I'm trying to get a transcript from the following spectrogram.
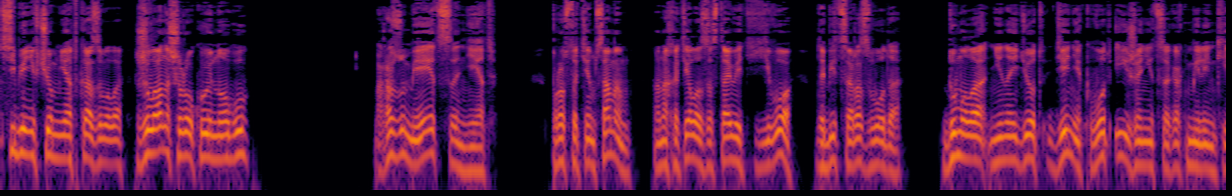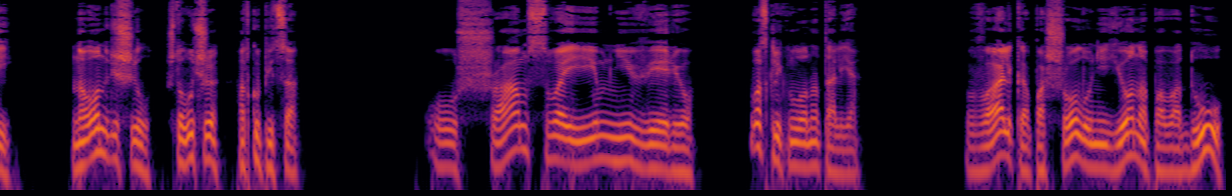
себе ни в чем не отказывала, жила на широкую ногу. Разумеется, нет. Просто тем самым она хотела заставить его добиться развода. Думала, не найдет денег, вот и женится, как миленький. Но он решил, что лучше откупиться. «Ушам своим не верю», — воскликнула Наталья. Валька пошел у нее на поводу.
